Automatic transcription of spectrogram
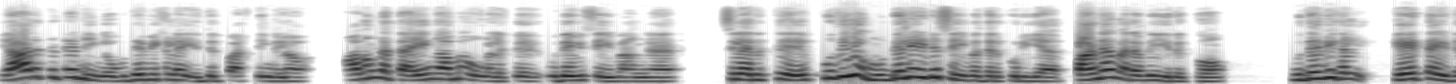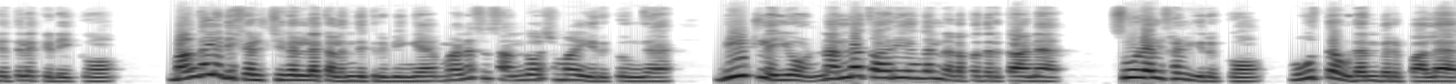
யாருக்கிட்ட நீங்க உதவிகளை எதிர்பார்த்தீங்களோ அவங்க தயங்காம உங்களுக்கு உதவி செய்வாங்க. சிலருக்கு புதிய முதலீடு செய்வதற்குரிய பண வரவு இருக்கும். உதவிகள் கேட்ட இடத்துல கிடைக்கும். மங்கள நிகழ்ச்சிகள்ல கலந்துக்கிருவீங்க. மனசு சந்தோஷமா இருக்குங்க. வீட்லயும் நல்ல காரியங்கள் நடப்பதற்கான சூழல்கள் இருக்கும். மூத்த உடன்பிறப்பால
